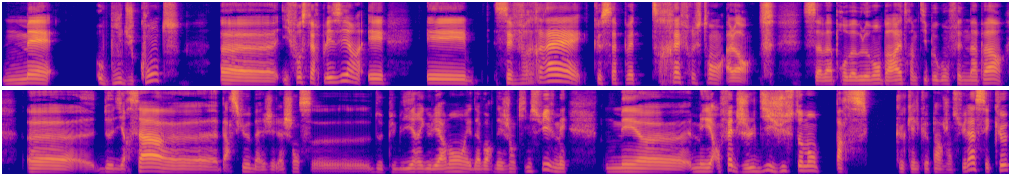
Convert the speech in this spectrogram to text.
mais au bout du compte, euh, il faut se faire plaisir. Et, et c'est vrai que ça peut être très frustrant. Alors, ça va probablement paraître un petit peu gonflé de ma part euh, de dire ça euh, parce que bah, j'ai la chance euh, de publier régulièrement et d'avoir des gens qui me suivent, mais, mais, mais en fait, je le dis justement parce que quelque part j'en suis là, c'est que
